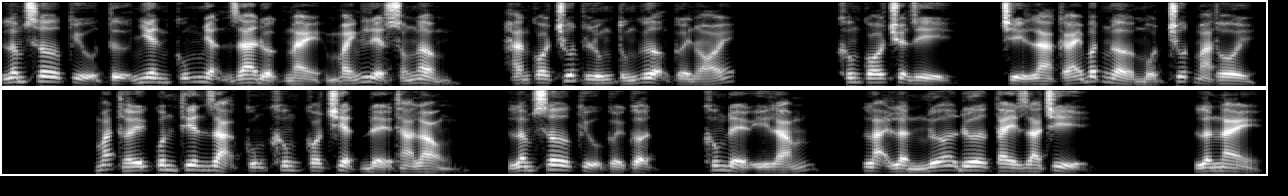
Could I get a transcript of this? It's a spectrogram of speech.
lâm sơ cửu tự nhiên cũng nhận ra được này mãnh liệt sóng ngầm, hắn có chút lúng túng gượng cười nói, không có chuyện gì, chỉ là cái bất ngờ một chút mà thôi mắt thấy quân thiên dạ cũng không có triệt để thả lỏng, lâm sơ cửu cười cận không để ý lắm, lại lần nữa đưa tay ra chỉ. Lần này,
